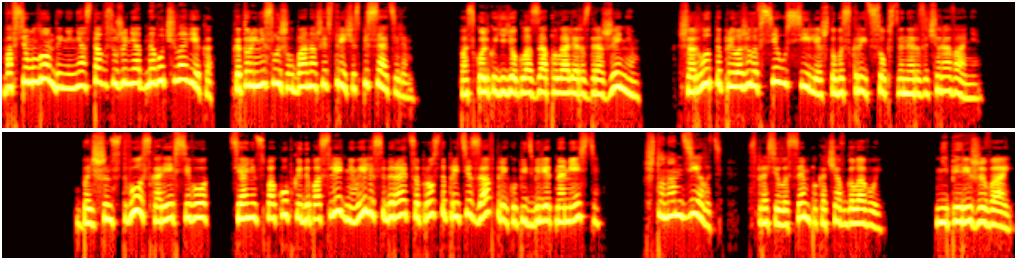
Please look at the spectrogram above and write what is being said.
Во всем Лондоне не осталось уже ни одного человека, который не слышал бы о нашей встрече с писателем. Поскольку ее глаза пылали раздражением, Шарлотта приложила все усилия, чтобы скрыть собственное разочарование. Большинство, скорее всего, тянет с покупкой до последнего или собирается просто прийти завтра и купить билет на месте. «Что нам делать?» — спросила Сэм, покачав головой. «Не переживай,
